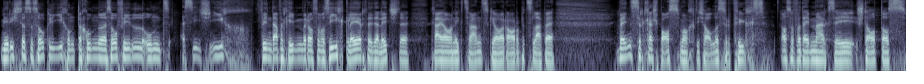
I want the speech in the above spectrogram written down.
mir ist das so gleich und da kommt noch so viel und es ist, ich finde einfach immer, also was ich gelernt habe in den letzten, keine Ahnung, 20 Jahren Arbeitsleben, wenn es dir keinen Spass macht, ist alles für die Füchse. Also von dem her gesehen steht das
